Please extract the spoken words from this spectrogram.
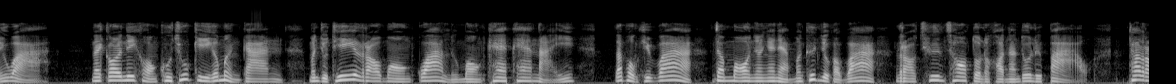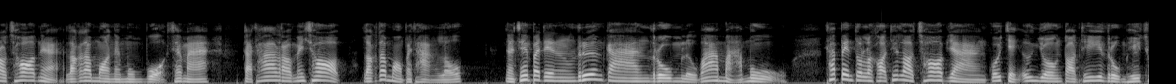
นี่หว่า ในกรณีของคูชูกีก็เหมือนกัน มันอยู่ที่เรามองกว้างหรือมองแคบแค่ไหน แล้วผมคิดว่าจะมองยังไงเนี่ยมันขึ้นอยู่กับว่าเราชื่นชอบตัวละครนั้นด้วยหรือเปล่า ถ้าเราชอบเนี่ยเราก็จะมองในมุมบวกใช่ไหมแต่ถ้าเราไม่ชอบเราก็ต้องมองไปทางลบ อย่างเช่นประเด็นเรื่องการรุมหรือว่าหมาหมู่ ถ้าเป็นตัวละครที่เราชอบอย่างกุ้ยเจ๋งอึ้งโยงตอนที่รุมฮิวโช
